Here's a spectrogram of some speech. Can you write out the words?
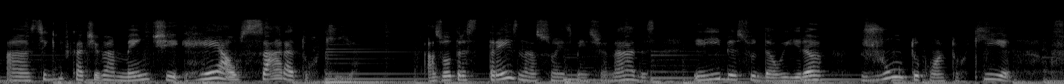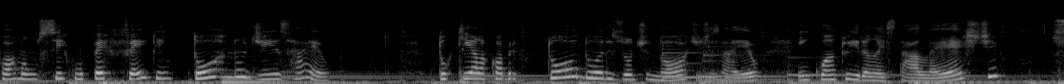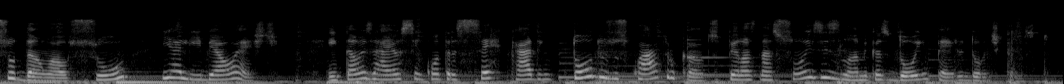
a significativamente realçar a Turquia as outras três nações mencionadas, Líbia, Sudão e Irã, junto com a Turquia, formam um círculo perfeito em torno de Israel. Turquia ela cobre todo o horizonte norte de Israel, enquanto Irã está a leste, Sudão ao sul e a Líbia a oeste. Então Israel se encontra cercado em todos os quatro cantos pelas nações islâmicas do Império do Anticristo.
